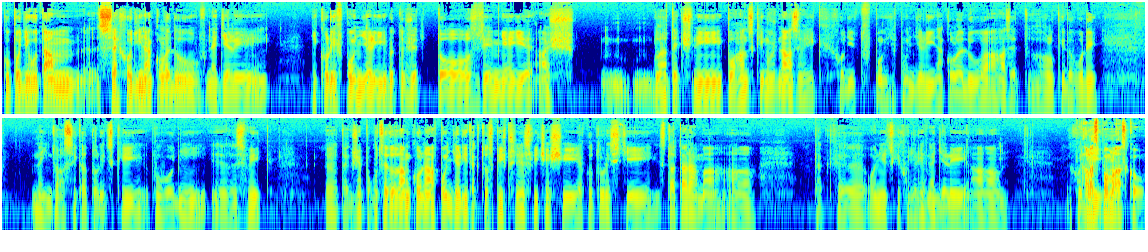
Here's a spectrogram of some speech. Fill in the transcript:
ku podivu tam se chodí na koledu v neděli, nikoli v pondělí, protože to zřejmě je až dodatečný pohanský možná zvyk chodit v pondělí na koledu a házet holky do vody. Není to asi katolický původní eh, zvyk. Eh, takže pokud se to tam koná v pondělí, tak to spíš přinesli Češi jako turisti s Tatarama a tak uh, oni vždycky chodili v neděli a chodili, ale s pomláskou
